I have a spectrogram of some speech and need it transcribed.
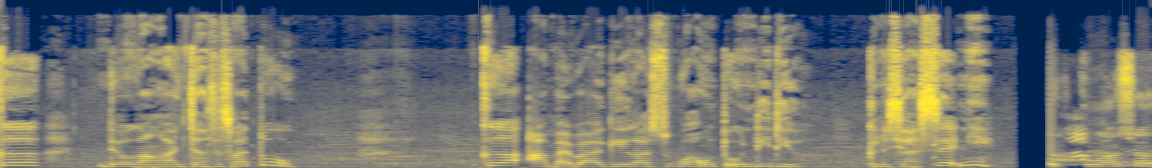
Ke dia orang rancang sesuatu? Ke Ahmad bagi rasuah untuk undi dia? Kena siasat ni. Eh, kau rasa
